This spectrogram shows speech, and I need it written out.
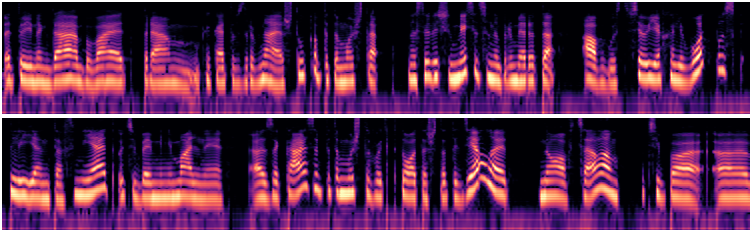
это иногда бывает прям какая-то взрывная штука, потому что на следующем месяце, например, это август, все уехали в отпуск, клиентов нет, у тебя минимальные э, заказы, потому что хоть кто-то что-то делает, но в целом, типа, э,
